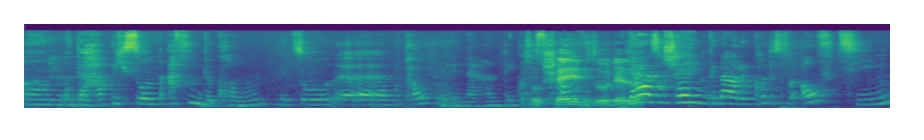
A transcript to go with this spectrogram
Ähm, und da habe ich so einen Affen bekommen mit so äh, äh, Pauken in der Hand. Den so, Schellen, so der. Ja, so Schellen, genau. Den konntest du aufziehen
